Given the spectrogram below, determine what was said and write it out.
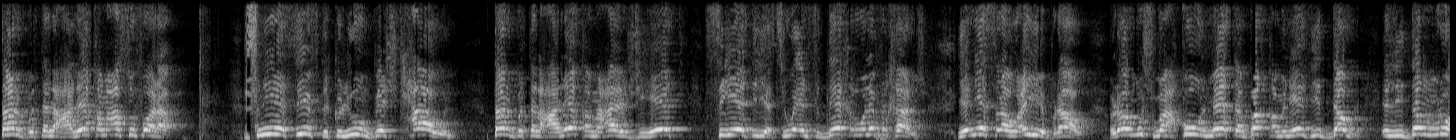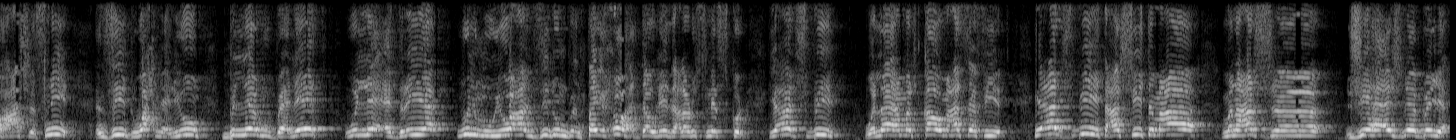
تربط العلاقة مع السفراء شنو سيفتك اليوم باش تحاول تربط العلاقة مع الجهات سيادية سواء في الداخل ولا في الخارج؟ يا ناس راهو عيب راهو راهو مش معقول ما تبقى من هذه الدولة اللي دمروها عشر سنين. نزيدوا إحنا اليوم باللامبالاة واللا أدرية والميوعة نزيدوا نطيحوها الدولة هذه على رؤوس الناس الكل. يا عاد شبيه والله عملت قهوة مع سفير. يا عاد شبيه تعشيت مع ما نعرفش آه، جهة أجنبية.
